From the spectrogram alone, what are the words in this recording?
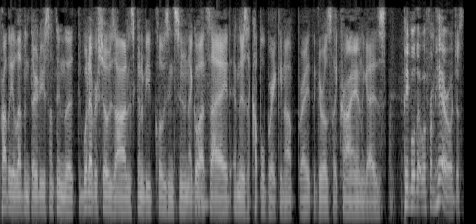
probably 11:30 or something the whatever show's on is going to be closing soon. I go outside and there's a couple breaking up, right? The girls like crying, the guys People that were from here or just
